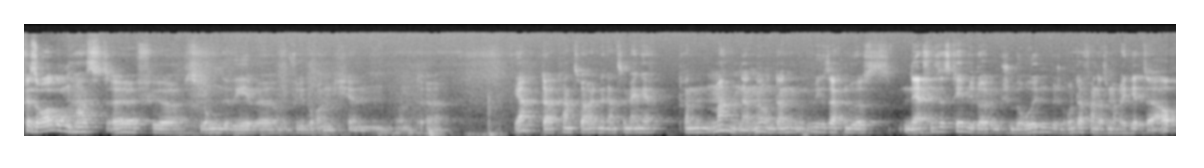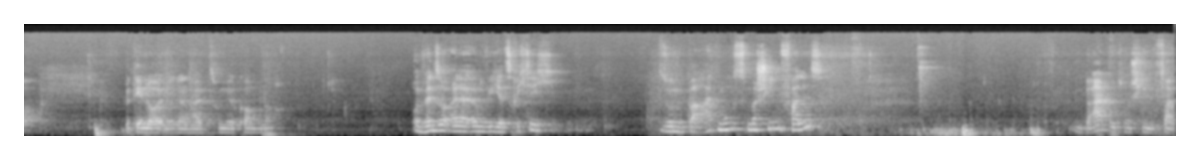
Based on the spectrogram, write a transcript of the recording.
Versorgung hast äh, für das Lungengewebe und für die Bronchien. Und äh, ja, da kannst du halt eine ganze Menge dran machen dann. Ne? Und dann, wie gesagt, du das Nervensystem, die Leute ein bisschen beruhigen, ein bisschen runterfahren, das mache ich jetzt ja auch. Mit den Leuten, die dann halt zu mir kommen noch. Und wenn so einer irgendwie jetzt richtig so ein Beatmungsmaschinenfall ist? Beatmungsmaschinenfall.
